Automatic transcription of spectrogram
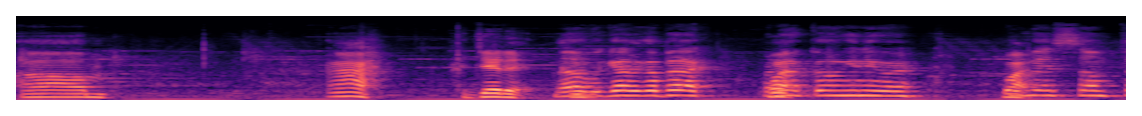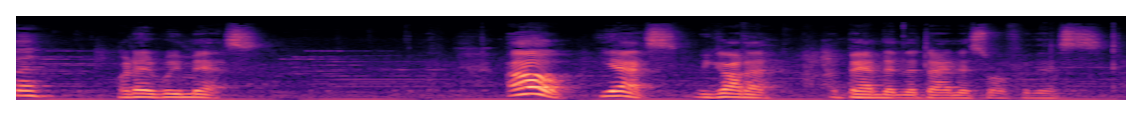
Um. Ah, I did it. No, we gotta go back. We're What? not going anywhere. What? We missed something. What did we miss? Oh, yes, we gotta abandon the dinosaur for this.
